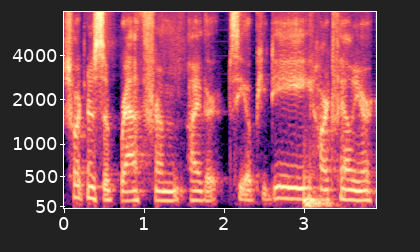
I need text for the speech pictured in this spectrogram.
shortness of breath from either COPD, heart failure,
